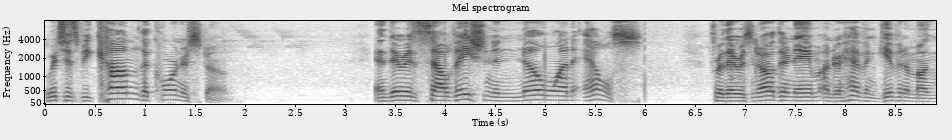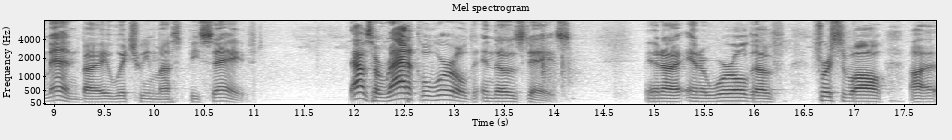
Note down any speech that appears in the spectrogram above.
which has become the cornerstone. And there is salvation in no one else. For there is no other name under heaven given among men by which we must be saved. That was a radical world in those days. In a, in a world of, first of all, uh,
